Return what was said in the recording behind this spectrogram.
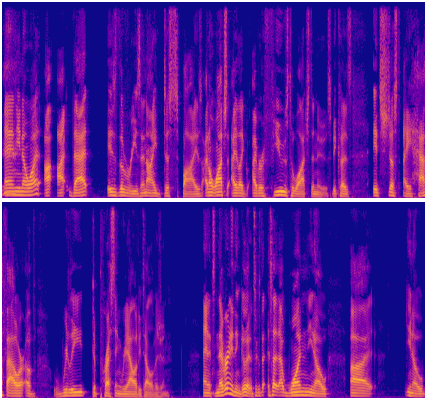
and you know what I, I that is the reason i despise i don't watch i like i refuse to watch the news because it's just a half hour of really depressing reality television and it's never anything good it's, it's like that one you know uh you know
